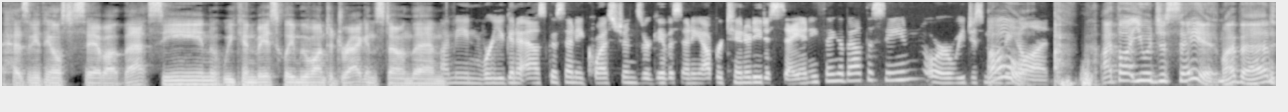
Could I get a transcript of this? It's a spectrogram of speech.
has anything else to say about that scene, we can basically move on to Dragonstone then. I mean, were you going to ask us any questions or give us any opportunity to say anything about the scene, or are we just moving Oh. on? I thought you would just say it. My bad.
